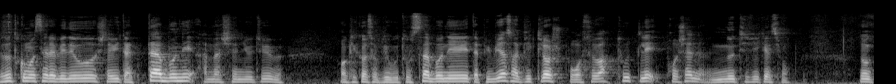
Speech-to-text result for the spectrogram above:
Avant de commencer la vidéo, je t'invite à t'abonner à ma chaîne YouTube en cliquant sur le petit bouton s'abonner, t'appuies bien sur la petite cloche pour recevoir toutes les prochaines notifications. Donc,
